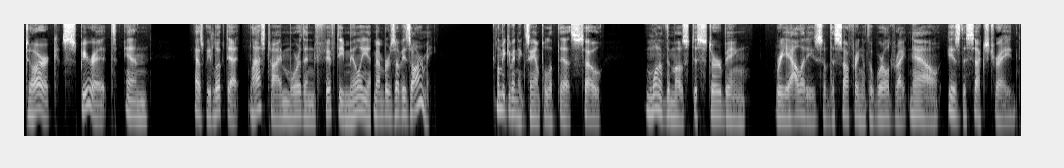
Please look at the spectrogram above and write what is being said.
dark spirit. And as we looked at last time, more than 50 million members of his army. Let me give an example of this. So, one of the most disturbing realities of the suffering of the world right now is the sex trade.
